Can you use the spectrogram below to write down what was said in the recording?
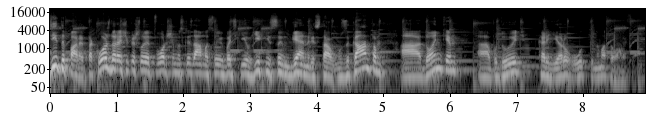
Діти пари також, до речі, пішли творчими слідами своїх батьків. Їхній син Генрі став музикантом, а доньки будують кар'єру у кінематографі.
